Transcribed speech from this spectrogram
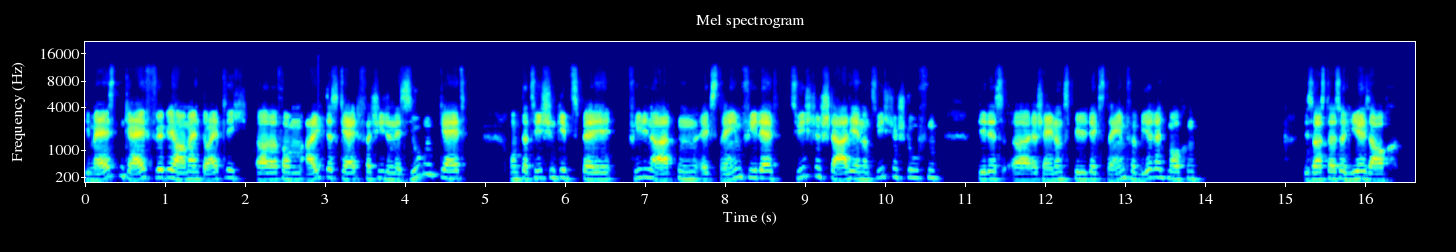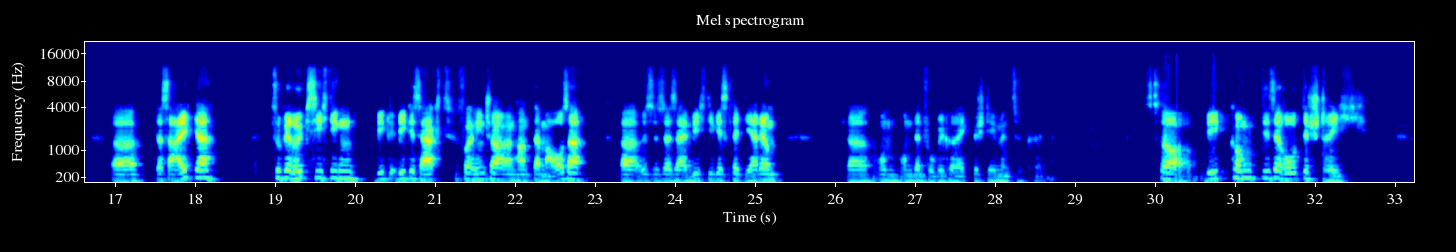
Die meisten Greifvögel haben ein deutlich äh, vom Alterskleid verschiedenes Jugendkleid. Und dazwischen gibt es bei vielen Arten extrem viele Zwischenstadien und Zwischenstufen, die das äh, Erscheinungsbild extrem verwirrend machen. Das heißt also, hier ist auch äh, das Alter zu berücksichtigen. Wie, wie, gesagt, vorhin schon anhand der Mauser äh, ist es also ein wichtiges Kriterium, äh, um, um den Vogel korrekt bestimmen zu können. So, wie kommt dieser rote Strich?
